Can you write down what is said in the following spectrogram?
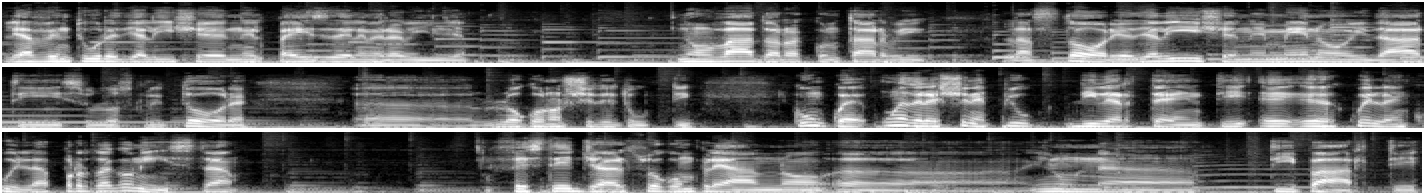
Le avventure di Alice nel Paese delle Meraviglie. Non vado a raccontarvi la storia di Alice, nemmeno i dati sullo scrittore, eh, lo conoscete tutti. Comunque, una delle scene più divertenti è eh, quella in cui la protagonista festeggia il suo compleanno eh, in un uh, tea party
